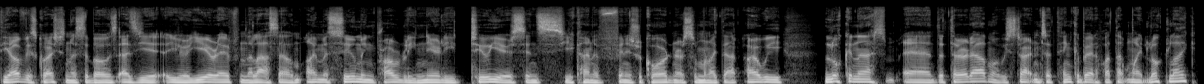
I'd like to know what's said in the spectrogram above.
The obvious question, I suppose, as you you're a year out from the last album, I'm assuming probably nearly two years since you kind of finished recording or something like that. Are we looking at uh, the third album? Are we starting to think about what that might look like?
